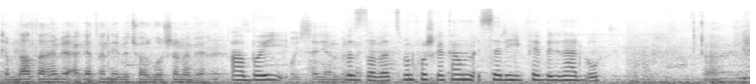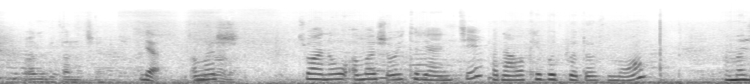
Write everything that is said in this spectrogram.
کە مناڵتان هەبێ ئەگەتان لێ بە چوار گۆشە نەبێ ئابی بزەبێت من خوشکەکەم سەری پێبرنار بوو ئەمەش جوانە و ئەمەش ئەوی تریانتی بەناوەکەی بۆت بۆ دۆزمەوە ئەمەش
